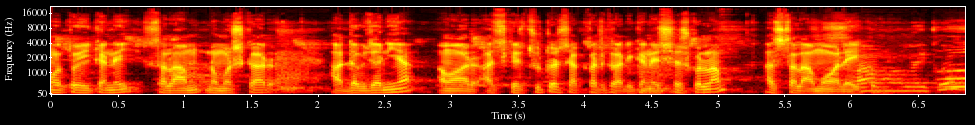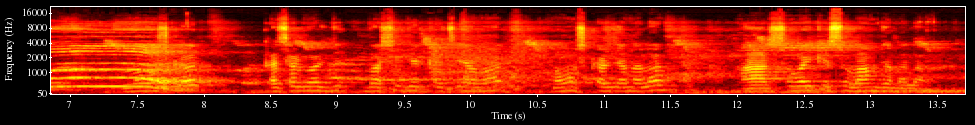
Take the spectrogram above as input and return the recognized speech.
মতো এখানেই। সালাম, নমস্কার, আদব জানিয়া আমার আজকের ছোটো সাক্ষাৎকার এখানে শেষ করলাম। আসসালামু আলাইকুম। নমস্কার। কাছাড়বাসীদের কাছে আমার নমস্কার জানালাম আর সবাইকে সালাম জানালাম।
